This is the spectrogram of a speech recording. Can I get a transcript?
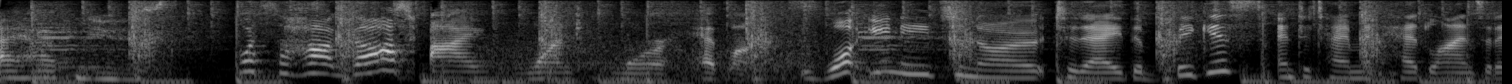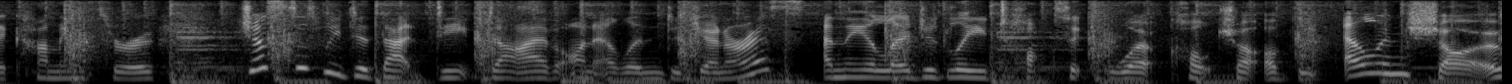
I have news. What's the hot gossip? I want more headlines. What you need to know today, the biggest entertainment headlines that are coming through, just as we did that deep dive on Ellen DeGeneres and the allegedly toxic work culture of The Ellen Show,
